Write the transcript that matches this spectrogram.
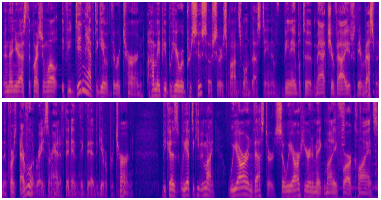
And then you ask the question, well, if you didn't have to give up the return, how many people here would pursue socially responsible investing, of being able to match your values with your investment? And of course, everyone raised their hand if they didn't think they had to give up return. Because we have to keep in mind, we are investors, so we are here to make money for our clients.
